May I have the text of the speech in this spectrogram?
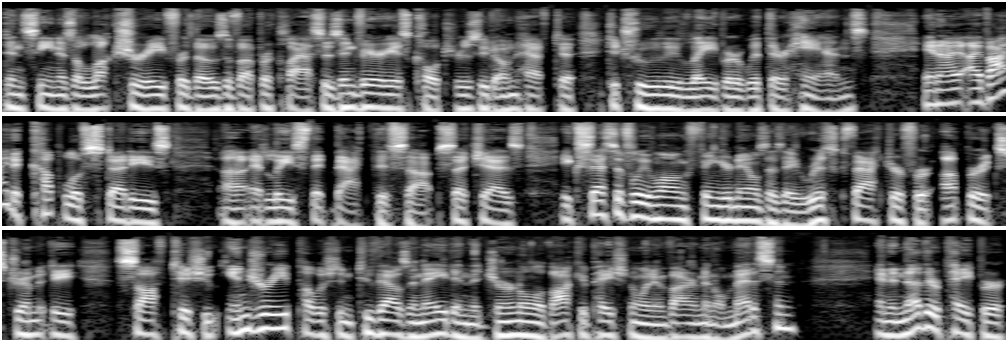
been seen as a luxury for those of upper classes in various cultures who don't have to to truly labor with their hands. And I, have eyed a couple of studies, uh, at least, that back this up, such as excessively long fingernails as a risk factor for upper extremity soft tissue injury, published in 2008 in the Journal of Occupational and Environmental Medicine and another paper,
